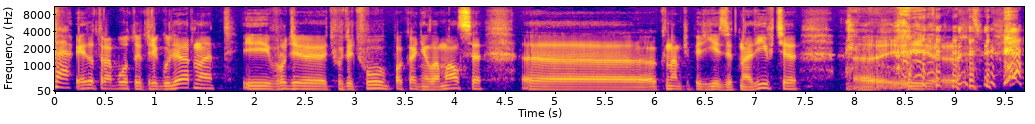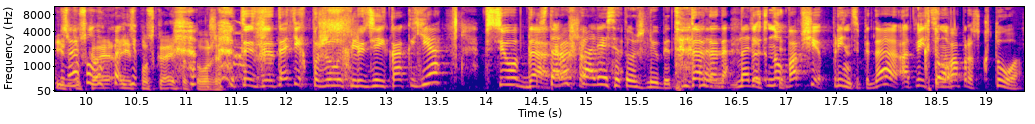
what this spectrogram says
Да. Этот работает регулярно. И вроде тьфу тьфу пока не ломался. Э, К нам теперь ездит на лифте. э, и, и спускается тоже. То есть для таких пожилых людей, как я, все, да, Старушка хорошо. Олеся тоже любит. Да, да, да. На То- лифте. Ну, вообще, в принципе, да, ответьте Кто? на вопрос, кто?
